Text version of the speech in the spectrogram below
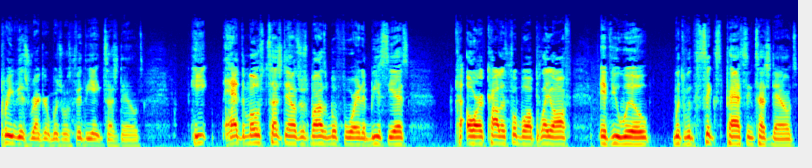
previous record, which was 58 touchdowns. He had the most touchdowns responsible for in a BCS or college football playoff, if you will, which with six passing touchdowns.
